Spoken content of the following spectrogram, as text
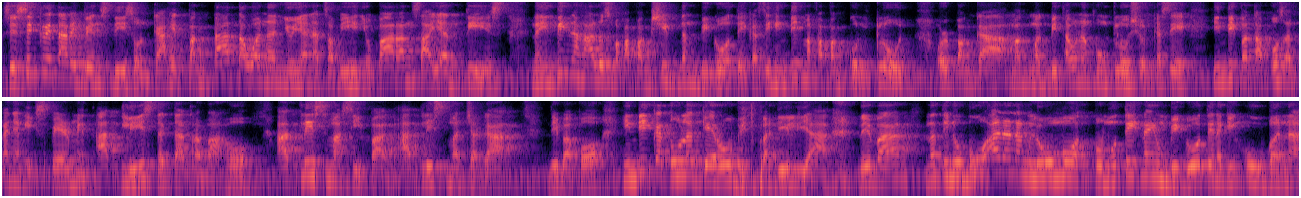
Si Secretary Vince Dison, kahit pagtatawanan niyo 'yan at sabihin niyo parang scientist na hindi na halos makapag-shave ng bigote kasi hindi makapag-conclude or pagka mag magbitaw ng conclusion kasi hindi pa tapos ang kanyang experiment. At least nagtatrabaho. At least masipag. At least matyaga. 'Di ba po? Hindi katulad kay Robin Padilla, 'di ba? Na tinubuan na ng lumot, pumuti na yung bigote, naging uba na,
